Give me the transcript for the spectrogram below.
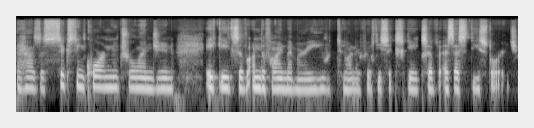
it has a 16 core neutral engine, 8 gigs of undefined memory, 256 gigs of SSD storage.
